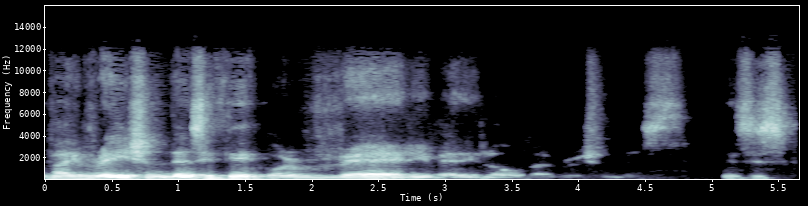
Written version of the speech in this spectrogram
vibration density or very, very low vibration density. This is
